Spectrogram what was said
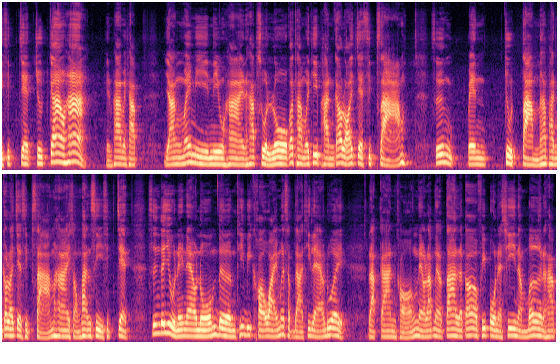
2,047.95 เห็นภาพไหมครับ ยังไม่มีนิวไฮนะครับ ส่วนโลก็ทำไว้ที่ 1,973 ซึ่งเป็นจุดต่ำนะครับ1,973ไฮ2,047 ซึ่งก็อยู่ในแนวโน้มเดิมที่วิเคราะห์ไว้เมื่อสัปดาห์ที่แล้วด้วยหลักการของแนวรับแนวต้านแล้วก็ฟิโบนัชชีนัมเบอร์นะครับ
